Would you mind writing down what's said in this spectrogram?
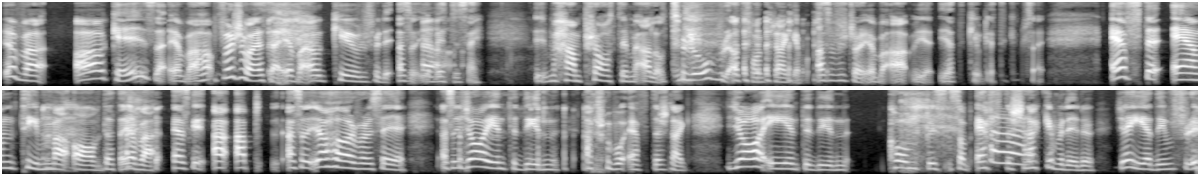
Jag bara, ah, okej. Så Jag bara, Först var jag så här, jag bara, ah, kul för dig. Alltså, jag vet inte, så här, han pratar med alla och tror att folk raggar på Alltså förstår du? Jag bara, ah, jättekul, jättekul. Så här. Efter en timme av detta, jag bara, jag, ska, a, ap, alltså jag hör vad du säger. Alltså jag är inte din, apropå eftersnack, jag är inte din kompis som eftersnackar med dig nu. Jag är din fru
